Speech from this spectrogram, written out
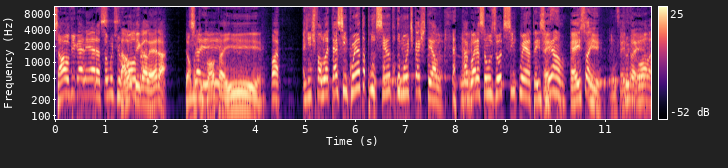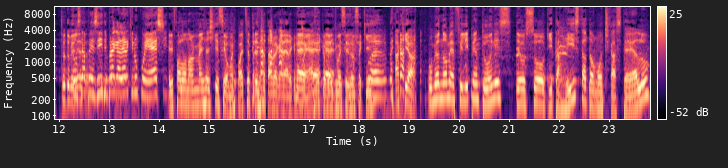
Salve, galera. Tamo de Salve, volta. galera. Tamo Isso de aí. volta aí. Ó, a gente falou até 50% do Monte Castelo. Agora são os outros 50, é isso mesmo? É isso aí. É Show isso de aí. bola. Tudo Então beleza? se apresentem pra galera que não conhece. Ele falou o nome, mas já esqueceu, mas pode se apresentar pra galera que não É, conhece. é, a câmera é. de vocês é essa aqui. Aqui, ó. O meu nome é Felipe Antunes, eu sou guitarrista do Monte Castelo.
